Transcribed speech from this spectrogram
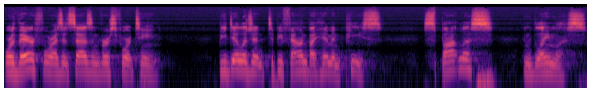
or therefore, as it says in verse 14, be diligent to be found by him in peace, spotless and blameless.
